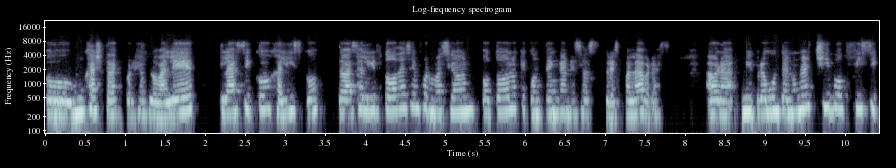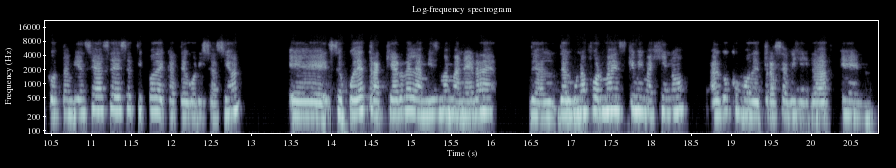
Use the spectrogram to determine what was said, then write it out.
o un hashtag, por ejemplo, ballet, clásico, Jalisco, te va a salir toda esa información o todo lo que contengan esas tres palabras. Ahora, mi pregunta, ¿en un archivo físico también se hace ese tipo de categorización? Eh, ¿Se puede traquear de la misma manera? De, de, alguna forma, es que me imagino algo como de trazabilidad en,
